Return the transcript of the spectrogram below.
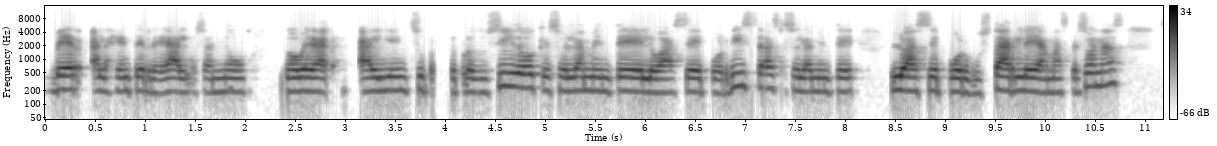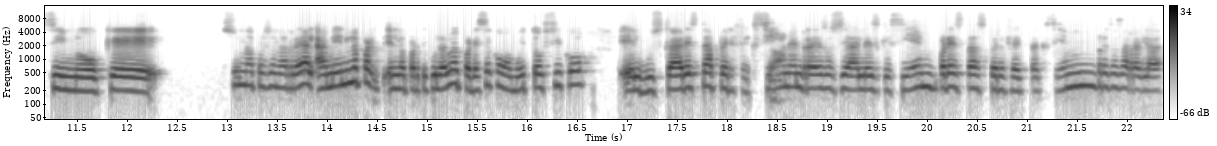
ver a la gente real, o sea, no, no ver a alguien súper producido que solamente lo hace por vistas, que solamente lo hace por gustarle a más personas, sino que es una persona real. A mí en lo, en lo particular me parece como muy tóxico el buscar esta perfección en redes sociales, que siempre estás perfecta, que siempre estás arreglada,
